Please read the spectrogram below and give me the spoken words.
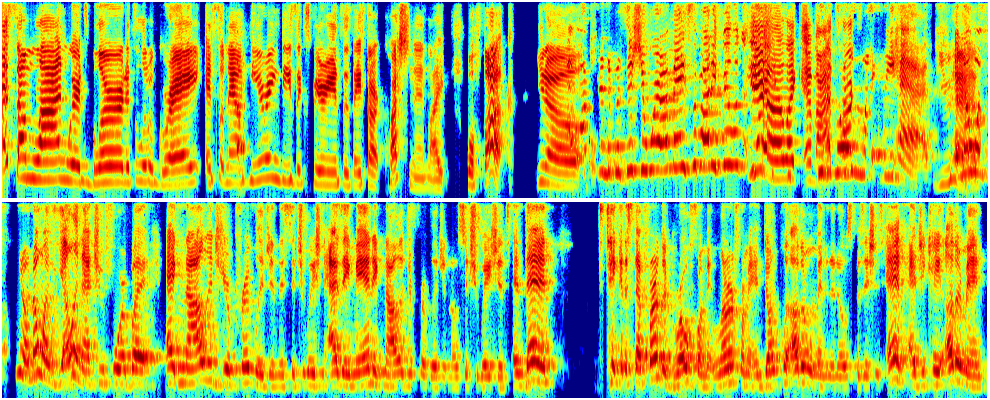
have some line where it's blurred it's a little gray and so now hearing these experiences they start questioning like well fuck you know, I'm in a position where I made somebody feel like yeah, like am I talking? likely have you and have no one, you know, no one's yelling at you for it, but acknowledge your privilege in this situation as a man. Acknowledge your privilege in those situations, and then take it a step further, grow from it, learn from it, and don't put other women in those positions, and educate other men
